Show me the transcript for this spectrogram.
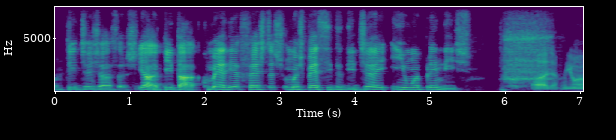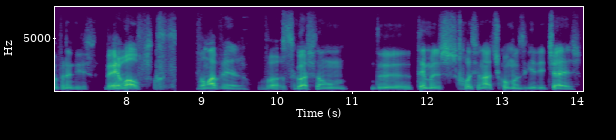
O DJ Jassas. Yeah, aqui está comédia, festas, uma espécie de DJ e um aprendiz. Olha, e um aprendiz. É o Alves. Vão lá ver. Se gostam de temas relacionados com música e DJs,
